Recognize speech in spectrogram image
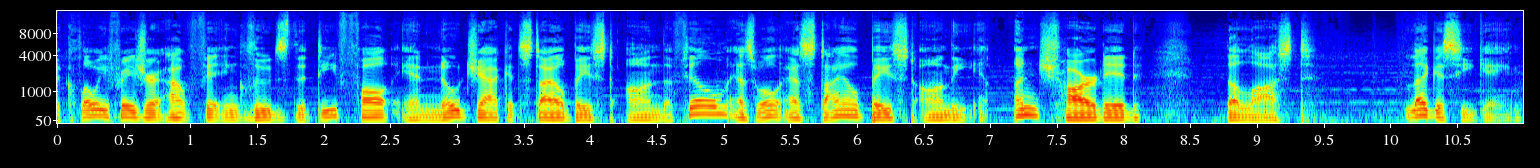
The Chloe Frazer outfit includes the default and no jacket style based on the film, as well as style based on the Uncharted The Lost Legacy game.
